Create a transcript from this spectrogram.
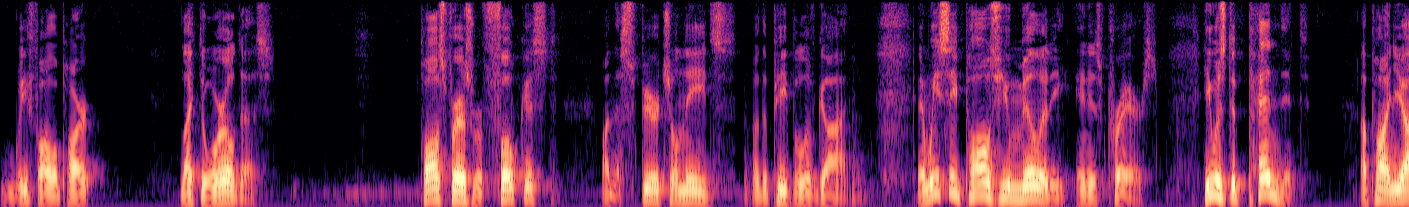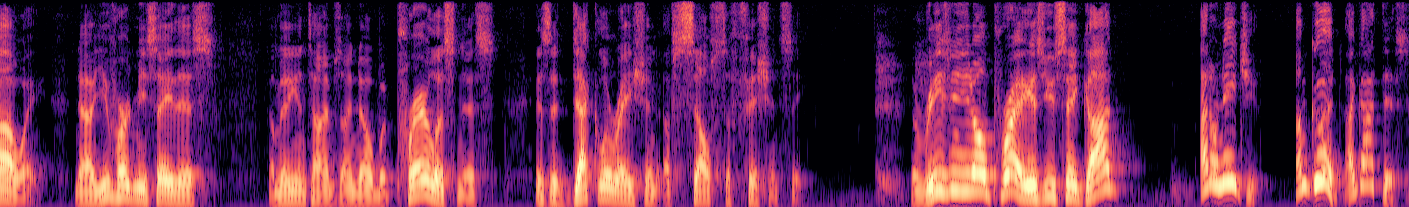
we fall apart like the world does. Paul's prayers were focused on the spiritual needs of the people of God. And we see Paul's humility in his prayers. He was dependent upon Yahweh. Now, you've heard me say this a million times, I know, but prayerlessness is a declaration of self sufficiency. The reason you don't pray is you say, God, I don't need you. I'm good. I got this.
